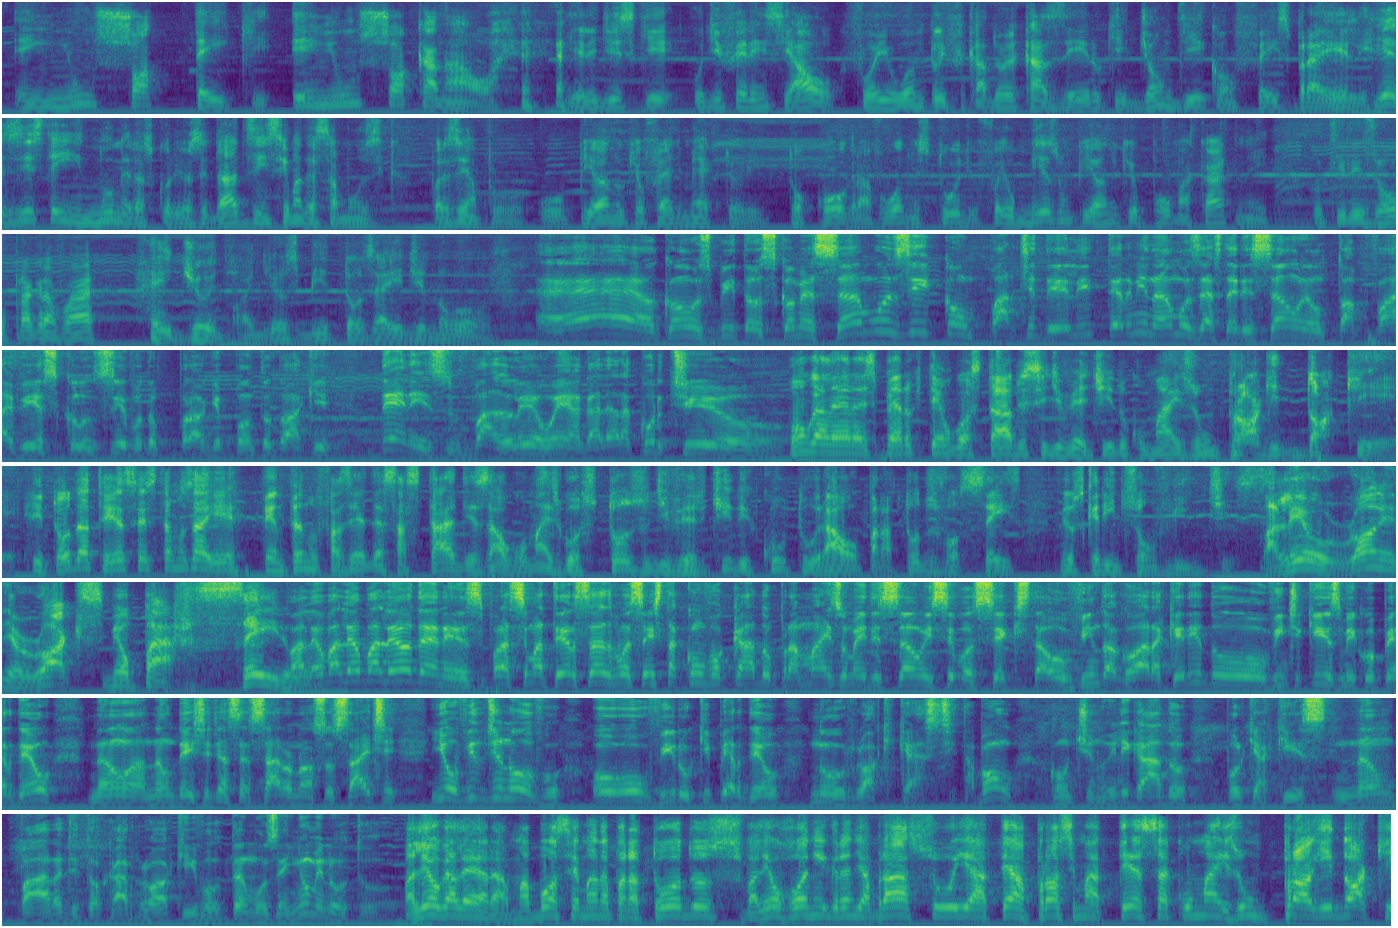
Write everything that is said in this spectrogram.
em um só take, em um só canal. e ele disse que o diferencial foi o amplificador caseiro que John Deacon fez para ele. E existem inúmeras curiosidades em cima dessa música. Por exemplo, o piano que o Fred Mercury tocou, gravou no estúdio, foi o mesmo piano que o Paul McCartney utilizou para gravar Hey Jude. Olha os Beatles aí de novo. É, com os Beatles começamos e com parte dele terminamos esta edição em um top 5 exclusivo do prog.doc. Denis, valeu, hein? A galera curtiu. Bom, galera, espero que tenham gostado e se divertido com mais um Prog Doc. E toda terça estamos aí, tentando fazer dessas tardes algo mais gostoso, divertido e cultural para todos vocês, meus queridos ouvintes. Valeu, Ronnie The Rocks, meu parceiro. Valeu, valeu, valeu, Denis. Próxima terça você está convocado para mais uma edição e se você que está ouvindo agora, querido ouvinte quísmico, perdeu, não, não deixe de acessar o nosso site e ouvir de novo ou ouvir o que perdeu no Rockcast, tá bom? Continue ligado porque aqui não para de tocar rock e voltamos em um minuto. Valeu, galera. Uma boa semana para todos. Valeu, Rony. Grande abraço e até a próxima terça com mais um Prog Doc.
